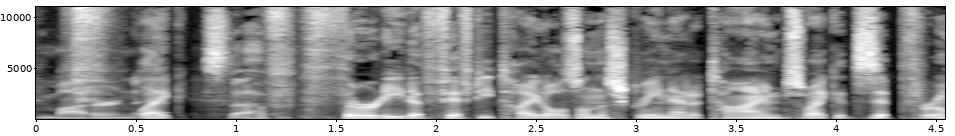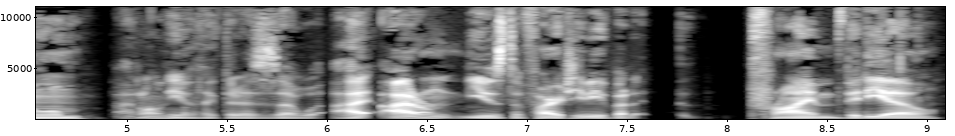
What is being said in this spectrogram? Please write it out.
Modern like- stuff. 30 to 50 titles on the screen at a time so I could zip through them? I don't even think there's a. I I don't use the Fire TV, but Prime Video.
